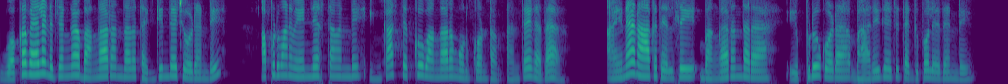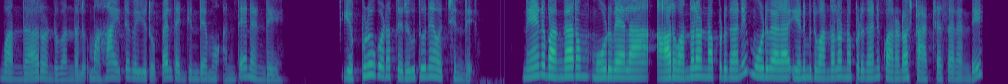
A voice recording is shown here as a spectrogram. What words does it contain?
ఒకవేళ నిజంగా బంగారం ధర తగ్గిందే చూడండి అప్పుడు మనం ఏం చేస్తామండి? ఇంకాస్త ఎక్కువ బంగారం కొనుక్కుంటాం అంతే కదా? అయినా నాకు తెలిసి బంగారం ధర ఎప్పుడూ కూడా భారీగా అయితే తగ్గిపోలేదండి. వంద రెండు వందలు మహా అయితే వెయ్యి రూపాయలు తగ్గిందేమో అంతేనండి. ఎప్పుడూ కూడా పెరుగుతూనే వచ్చింది. నేను బంగారం మూడు వేల ఆరు వందలు ఉన్నప్పుడు కానీ మూడు వేల ఎనిమిది వందలు ఉన్నప్పుడు కానీ కొనడం స్టార్ట్ చేశానండి.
